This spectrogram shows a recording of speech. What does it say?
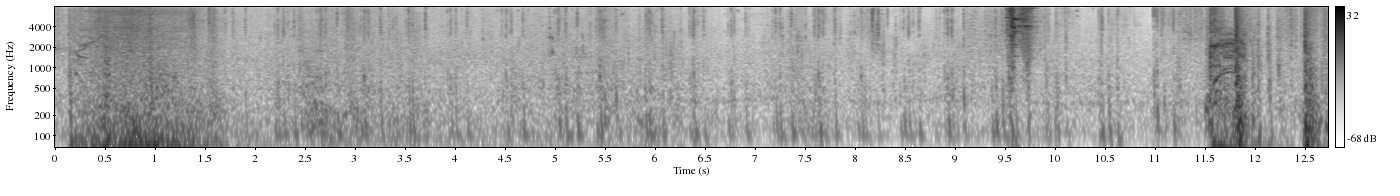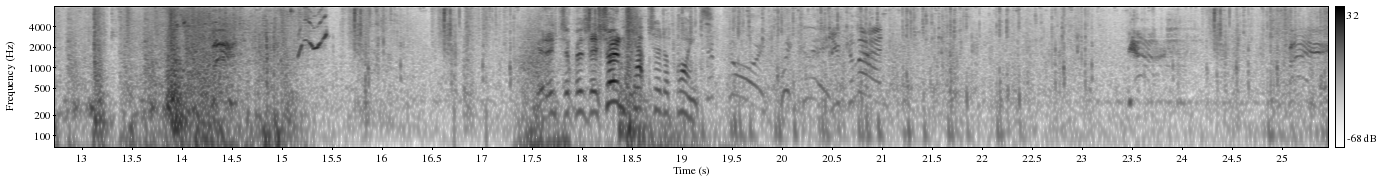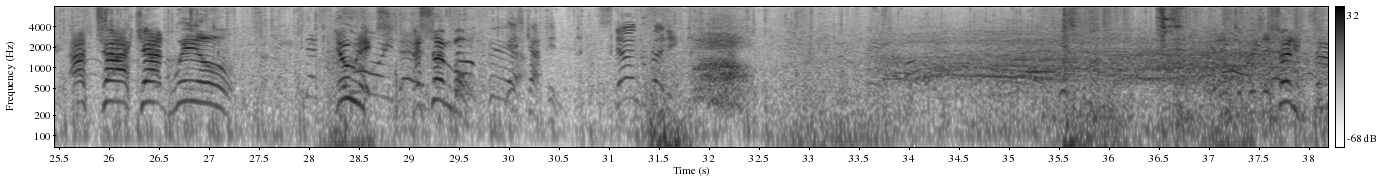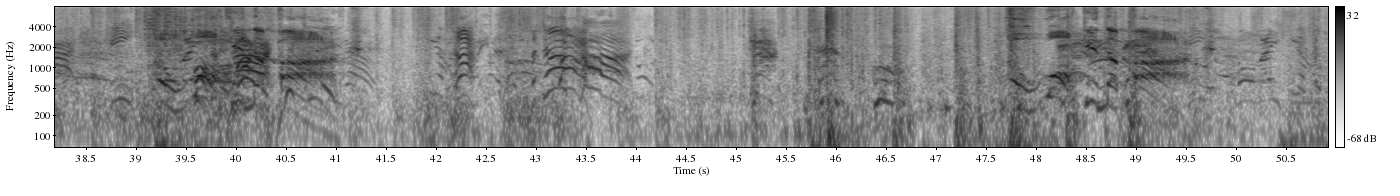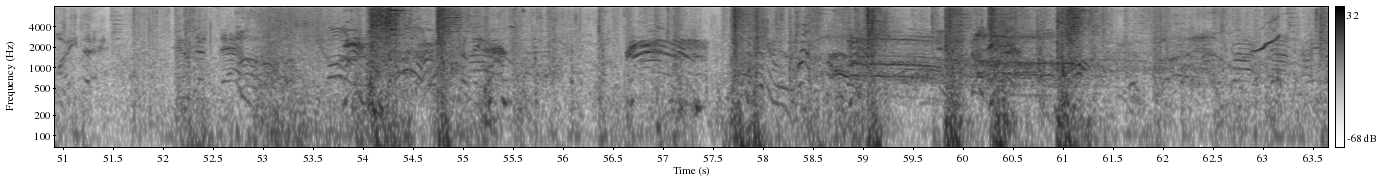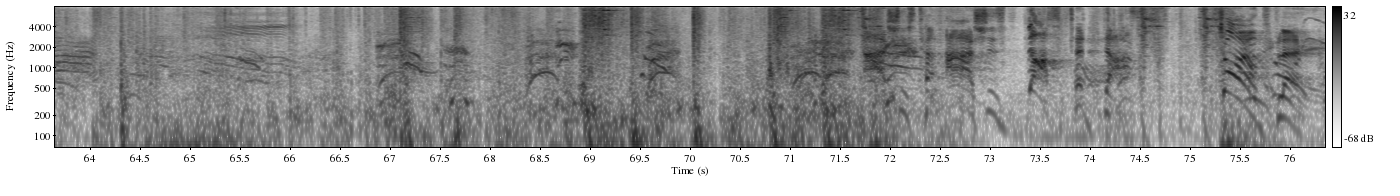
Get into position! Captured a point. Attack at will! Units, assemble. Yes, Captain. Stand ready. Get into position. A walk in the park! Attack! A walk in the park! Play!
